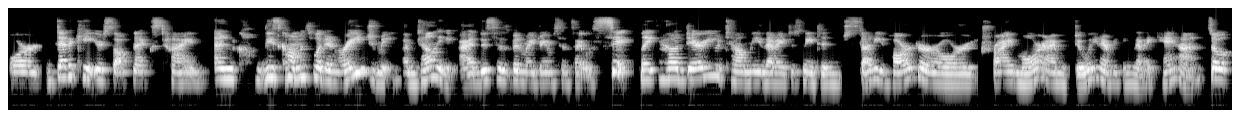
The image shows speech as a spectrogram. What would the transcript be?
or dedicate yourself next time. And these comments would enrage me. I'm telling you, I, this has been my dream since I was sick. Like, how dare you tell me that I just need to study harder or try more? I'm doing everything that I can. So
